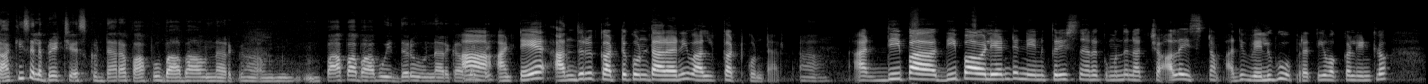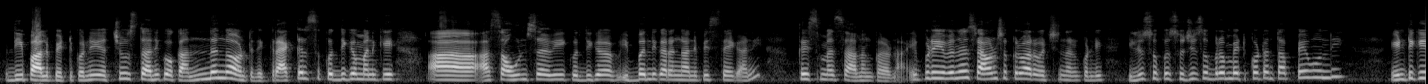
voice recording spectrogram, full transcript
రాఖీ సెలబ్రేట్ చేసుకుంటారా? పాపు బాబా ఉన్నారు పాప బాబు ఇద్దరు ఉన్నారు అంటే అందరూ కట్టుకుంటారని వాళ్ళు కట్టుకుంటారు. దీపా దీపావళి అంటే నేను క్రీస్తునరకు ముందు నాకు చాలా ఇష్టం. అది వెలుగు. ప్రతి ఒక్కళ్ళ ఇంట్లో దీపాలు పెట్టుకొని చూస్తానికి ఒక అందంగా ఉంటుంది. క్రాకర్స్ కొద్దిగా మనకి ఆ ఆ సౌండ్స్ అవి కొద్దిగా ఇబ్బందికరంగా అనిపిస్తాయి కానీ క్రిస్మస్ అలంకరణ. ఇప్పుడు ఏమైనా శ్రావణ శుక్రవారం వచ్చింది అనుకోండి ఇల్లు శుభ్ర శుచి శుభ్రం పెట్టుకోవటం తప్పేముంది ఇంటికి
